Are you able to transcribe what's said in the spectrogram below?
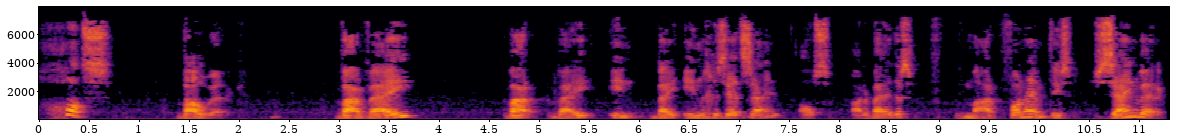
Gods bouwwerk. Waar wij, waar wij in, bij ingezet zijn als arbeiders, maar van Hem. Het is Zijn werk.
